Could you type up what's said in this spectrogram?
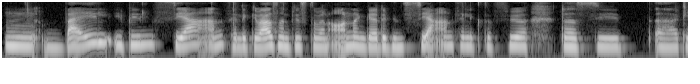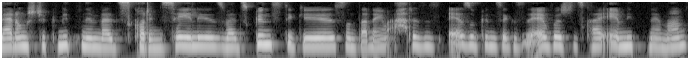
Mm, weil ich bin sehr anfällig, ich weiß nicht, wie es da bei anderen geht, ich bin sehr anfällig dafür, dass ich äh, Kleidungsstück mitnehmen, weil es gerade im Sale ist, weil es günstig ist und dann denke ich, ach, das ist eh so günstig, das ist eh wurscht, das kann ich eh mitnehmen.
